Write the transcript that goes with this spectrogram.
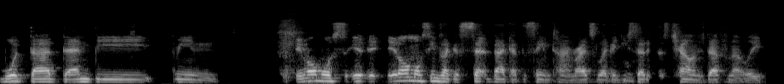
Would that then be? I mean, it almost it, it almost seems like a setback at the same time, right? So like you mm. said, it's a challenge definitely.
